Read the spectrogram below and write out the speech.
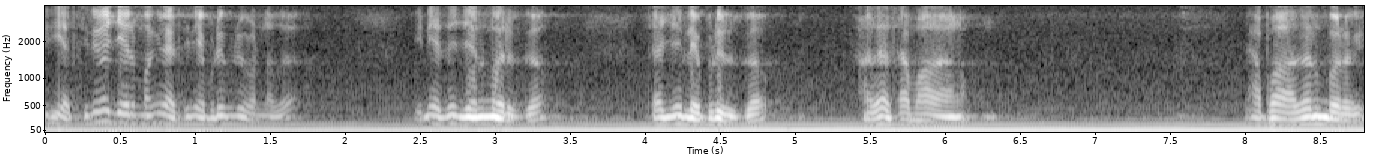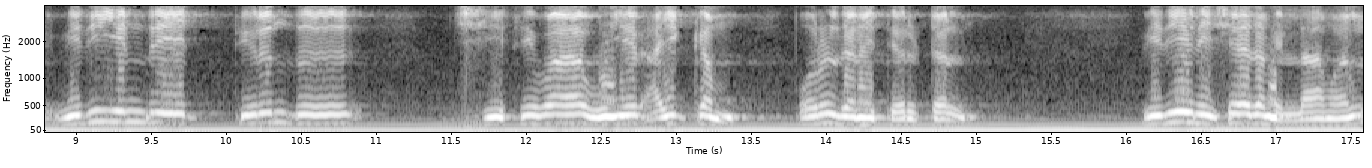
இது எத்தனையோ ஜென்மங்கள் எத்தனை எப்படி எப்படி பண்ணதோ. இனி எத்தனை ஜென்மம் இருக்கோ சஞ்சல் எப்படி இருக்கோ அதான் சமாதானம். அப்போ அதன் பிறகு விதியின்றி திருந்து சிவ உயிர் ஐக்கம் பொருள் தனை தெருட்டல். விதி நிஷேதம் இல்லாமல்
